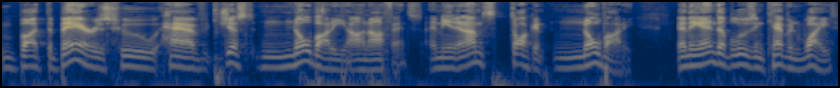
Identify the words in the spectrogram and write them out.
But the Bears, who have just nobody on offense, I mean, and I'm talking nobody, and they end up losing Kevin White.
